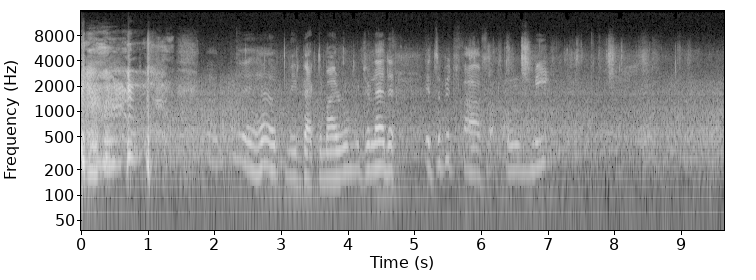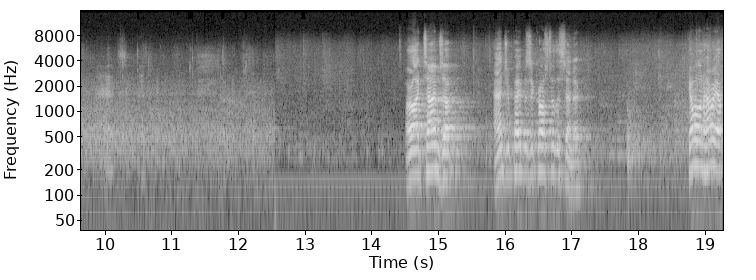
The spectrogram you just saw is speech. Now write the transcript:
Help me back to my room, would you, lad? It's a bit far for old me. All right, time's up. Hand your papers across to the center. Come on, hurry up.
